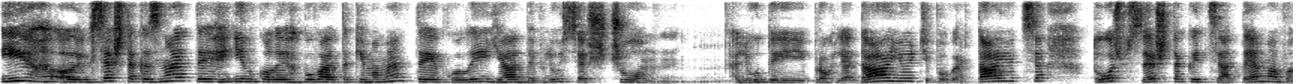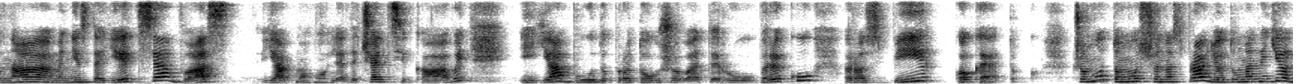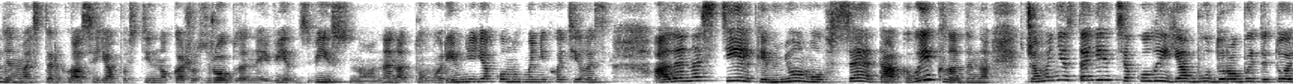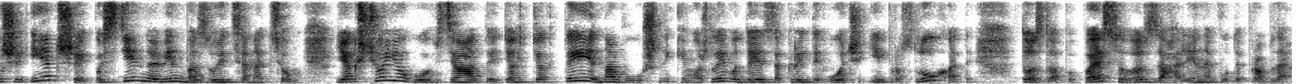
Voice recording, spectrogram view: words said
І е, все ж таки, знаєте, інколи бувають такі моменти, коли я дивлюся, що люди проглядають і повертаються. Тож, все ж таки, ця тема, вона, мені здається, вас, як мого глядача, цікавить. І я буду продовжувати рубрику розбір кокеток. Чому? Тому що насправді от у мене є один майстер-клас, і я постійно кажу, зроблений він, звісно, не на тому рівні, якому мені хотілося. Але настільки в ньому все так викладено, що мені здається, коли я буду робити той чи інший, постійно він базується на цьому. Якщо його взяти, тягти навушники, можливо, десь закрити очі і прослухати, то з лапопесу взагалі не буде проблем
